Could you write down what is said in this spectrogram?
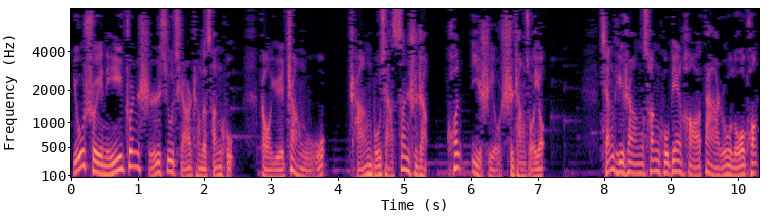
由水泥砖石修砌而成的仓库，高约丈五，长不下三十丈，宽亦是有十丈左右。墙体上仓库编号大如箩筐，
